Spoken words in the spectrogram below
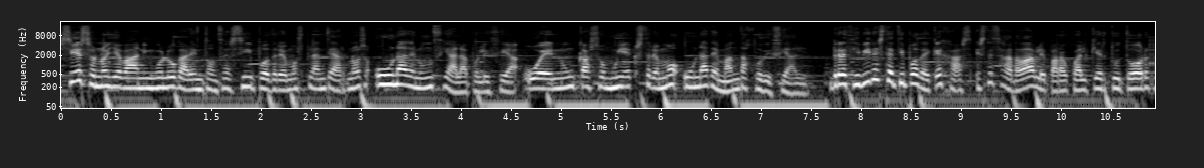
Si eso no lleva a ningún lugar, entonces sí podremos plantearnos una denuncia a la policía o, en un caso muy extremo, una demanda judicial. Recibir este tipo de quejas es desagradable para cualquier tutor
